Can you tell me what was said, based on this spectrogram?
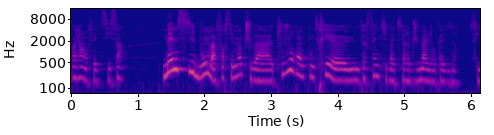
Voilà, en fait, c'est ça. Même si, bon, bah forcément, tu vas toujours rencontrer euh, une personne qui va te faire du mal dans ta vie. hein. C'est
